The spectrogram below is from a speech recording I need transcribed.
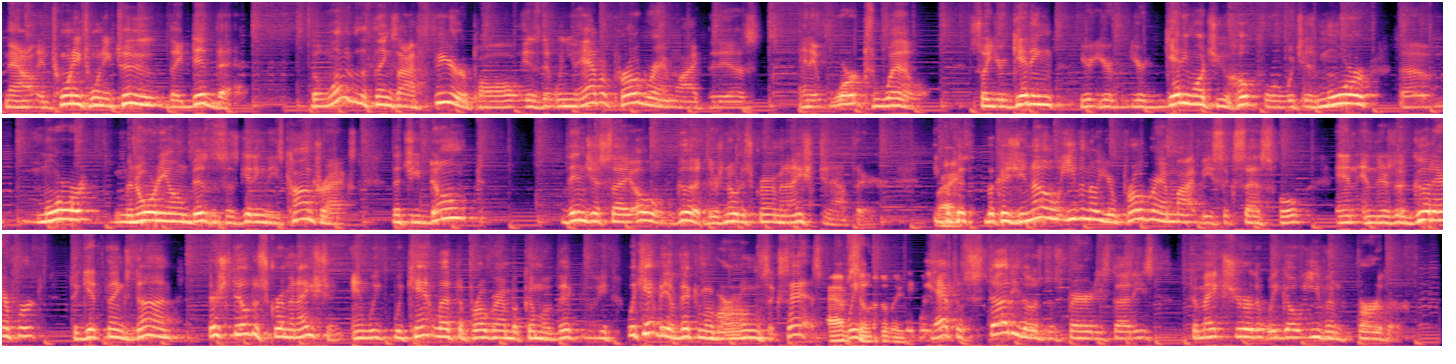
Now, in 2022, they did that. But one of the things I fear, Paul, is that when you have a program like this and it works well, so you're getting you're you're, you're getting what you hope for, which is more uh, more minority-owned businesses getting these contracts. That you don't then just say, "Oh, good, there's no discrimination out there," right. because because you know even though your program might be successful and and there's a good effort to get things done, there's still discrimination, and we, we can't let the program become a victim. We can't be a victim of our own success. Absolutely. We, we have to study those disparity studies to make sure that we go even further.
